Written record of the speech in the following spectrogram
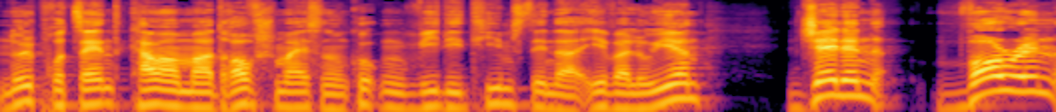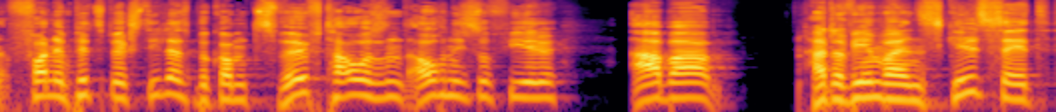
0% kann man mal draufschmeißen und gucken, wie die Teams den da evaluieren. Jalen Warren von den Pittsburgh Steelers bekommt 12.000, auch nicht so viel, aber hat auf jeden Fall ein Skillset,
